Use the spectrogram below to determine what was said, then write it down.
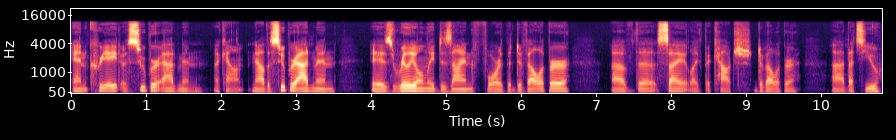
and create a super admin account. Now the super admin is really only designed for the developer of the site, like the Couch developer. Uh, that's you.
